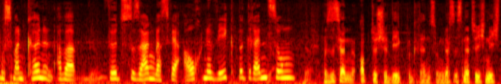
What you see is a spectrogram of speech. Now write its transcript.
Muss man können. Aber ja. würdest du sagen, das wäre auch eine Wegbegrenzung? Ja. Das ist ja eine optische Wegbegrenzung. Das ist natürlich nicht,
